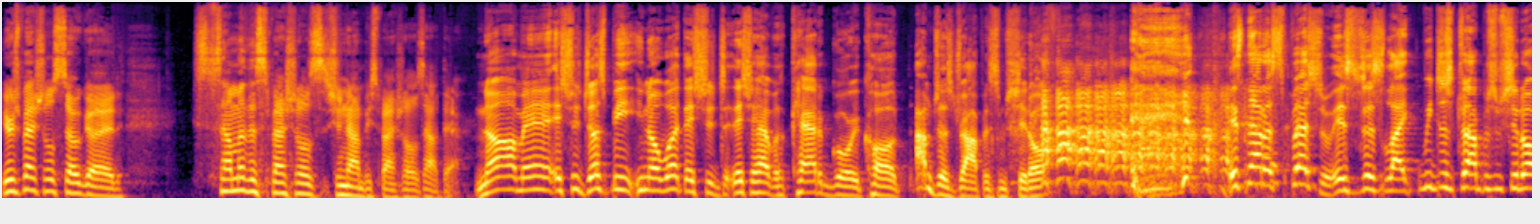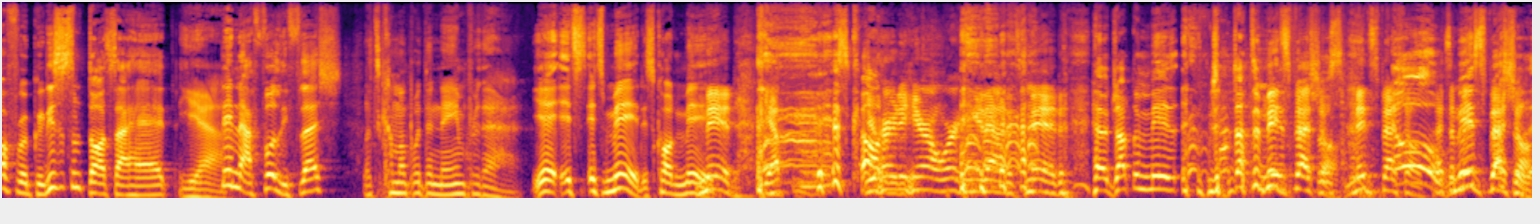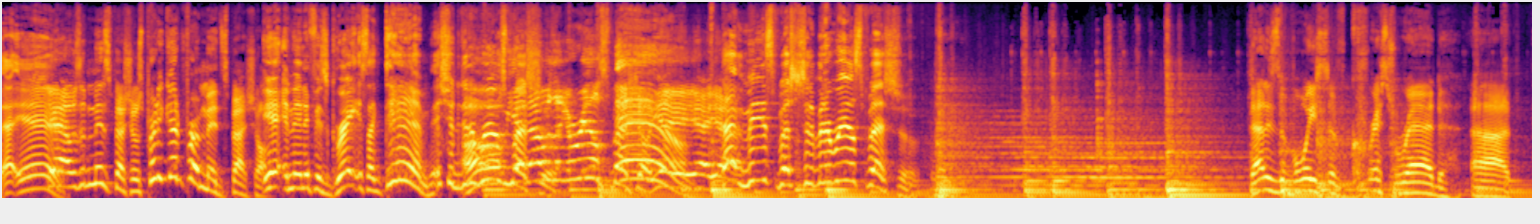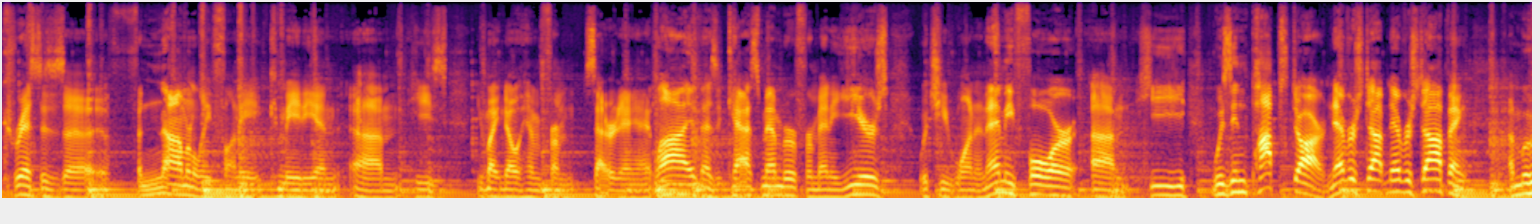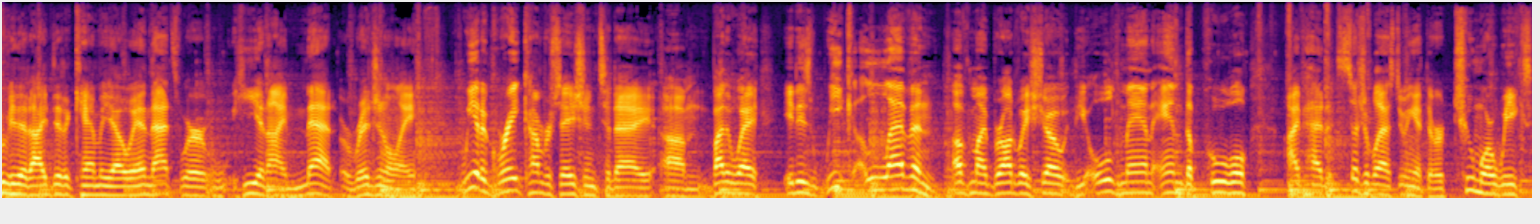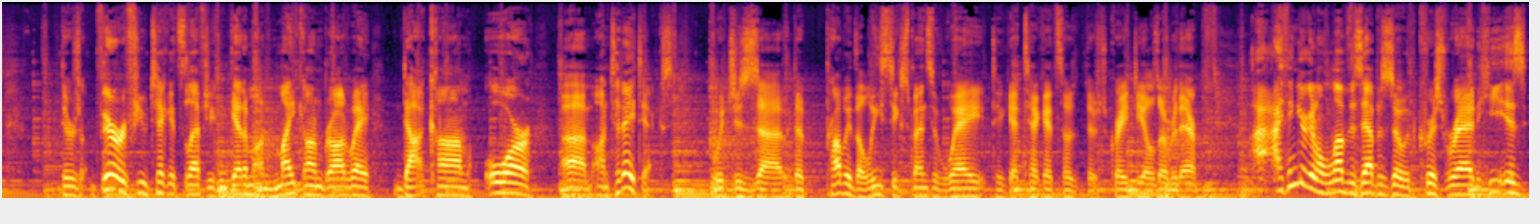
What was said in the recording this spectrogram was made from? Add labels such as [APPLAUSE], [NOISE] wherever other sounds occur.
Your special is so good. Some of the specials should not be specials out there. No, man, it should just be. You know what? They should they should have a category called "I'm just dropping some shit off." [LAUGHS] [LAUGHS] it's not a special. It's just like we just dropping some shit off real quick. These are some thoughts I had. Yeah. they're not fully fleshed. Let's come up with a name for that. Yeah, it's it's mid. It's called mid. Mid. Yep. [LAUGHS] it's you heard it here I'm Working It Out. It's mid. [LAUGHS] Hell, drop the mid. [LAUGHS] drop, drop the mid, Mid special. specials. Mid special. Oh, That's a mid special. mid-special. Yeah. Yeah, it was a mid special. It was pretty good for a mid special. Yeah, and then if it's great, it's like, damn, they should have did Oh, a real special. yeah, that was like a real special. Yeah, Damn, yeah, yeah, yeah. That mid special should have been a real special. That is the voice of Chris Redd. Uh, Chris is a phenomenally funny comedian. Um, he's you might know him from Saturday Night Live as a cast member for many years, which he won an Emmy for. Um, he was in Pop Star, Never Stop, Never Stopping, a movie that I did a cameo in. That's where he and I met originally. We had a great conversation today. Um, by the way, it is week 11 of my Broadway show, The Old Man and the Pool. I've had such a blast doing it. There are two more weeks. There's very few tickets left. You can get them on MikeOnBroadway.com or um, on TodayTix, which is uh, the probably the least expensive way to get tickets. So there's great deals over there. I, I think you're going to love this episode with Chris Redd. He is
